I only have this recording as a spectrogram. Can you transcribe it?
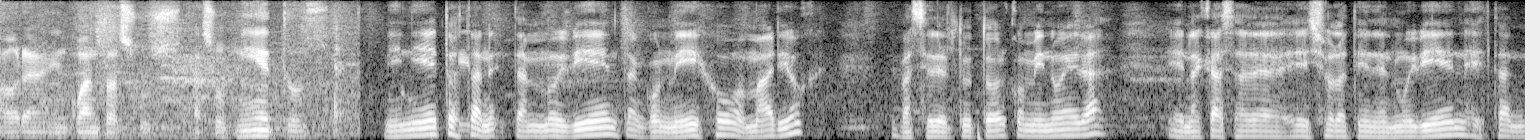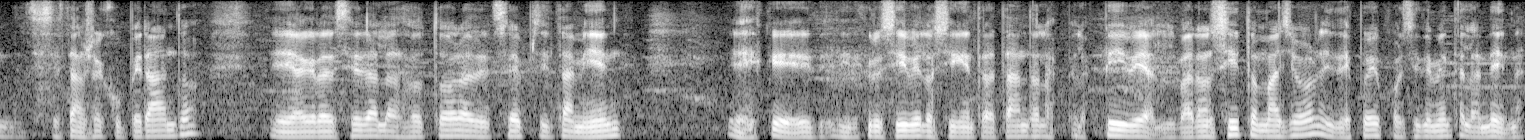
Ahora, en cuanto a sus, a sus nietos, Mis nietos están, están muy bien, están con mi hijo Mario, va a ser el tutor con mi nuera. En la casa de ellos la tienen muy bien, están, se están recuperando. Eh, agradecer a las doctoras del CEPSI también, eh, que inclusive lo siguen tratando los, los pibes, al varoncito mayor y después posiblemente a la nena.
